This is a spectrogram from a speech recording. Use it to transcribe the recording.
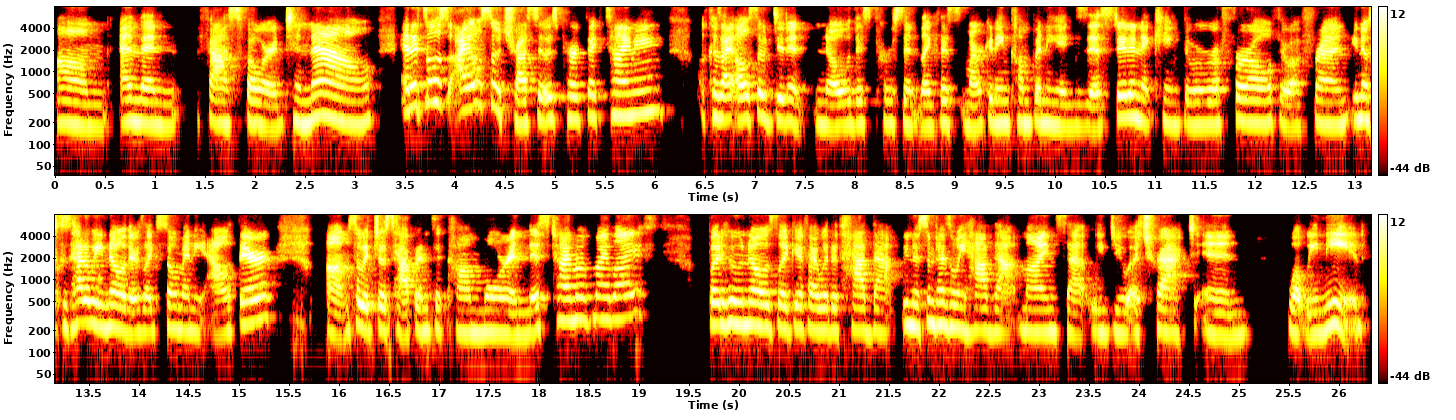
um and then fast forward to now and it's also i also trust it was perfect timing because i also didn't know this person like this marketing company existed and it came through a referral through a friend you know because how do we know? There's like so many out there. Um so it just happened to come more in this time of my life. But who knows like if i would have had that you know sometimes when we have that mindset we do attract in what we need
